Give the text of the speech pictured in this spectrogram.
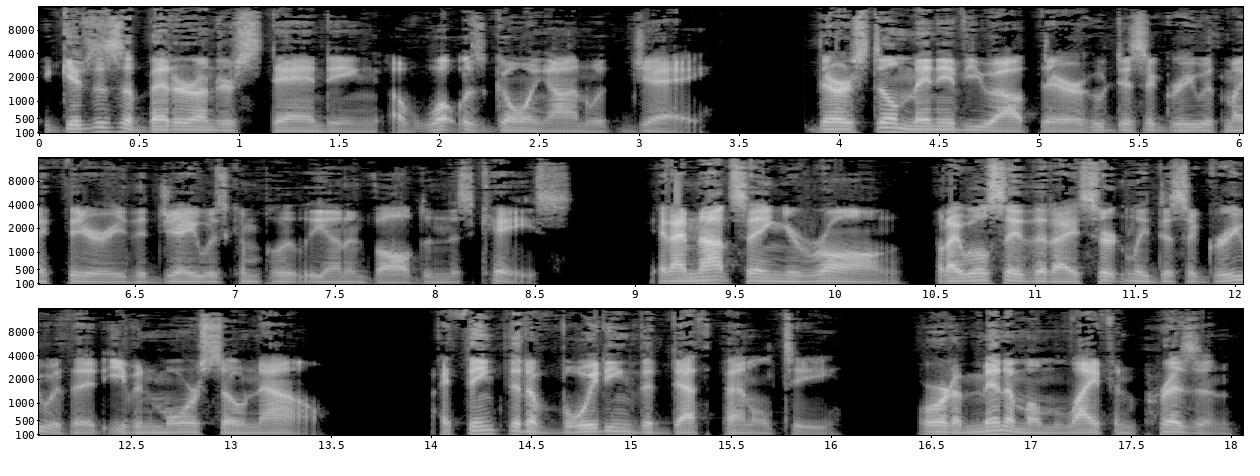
It gives us a better understanding of what was going on with Jay. There are still many of you out there who disagree with my theory that Jay was completely uninvolved in this case. And I'm not saying you're wrong, but I will say that I certainly disagree with it even more so now. I think that avoiding the death penalty, or at a minimum life in prison,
